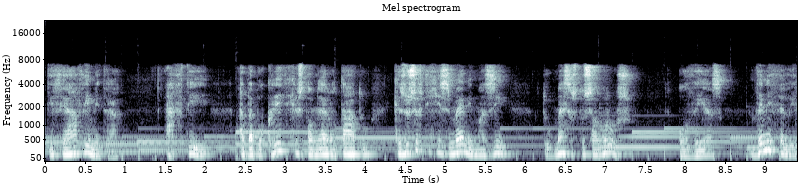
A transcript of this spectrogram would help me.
τη θεά Δήμητρα. Αυτή ανταποκρίθηκε στον έρωτά του και ζούσε ευτυχισμένη μαζί του μέσα στους αγρούς. Ο Δίας δεν ήθελε οι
